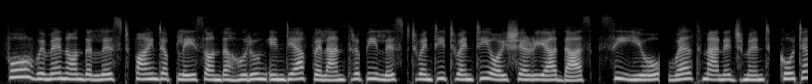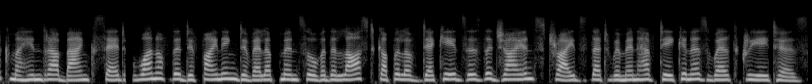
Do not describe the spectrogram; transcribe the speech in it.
Four women on the list find a place on the Hurun India Philanthropy List 2020 Oisharya Das, CEO, Wealth Management, Kotak Mahindra Bank said, one of the defining developments over the last couple of decades is the giant strides that women have taken as wealth creators.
